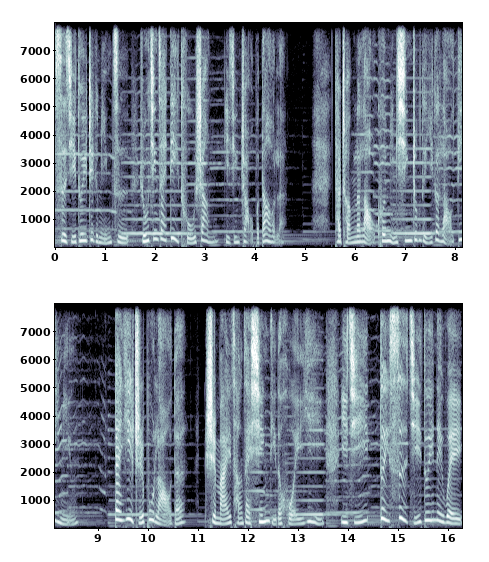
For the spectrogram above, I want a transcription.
四季堆这个名字，如今在地图上已经找不到了，它成了老昆明心中的一个老地名。但一直不老的，是埋藏在心底的回忆，以及对四季堆那位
